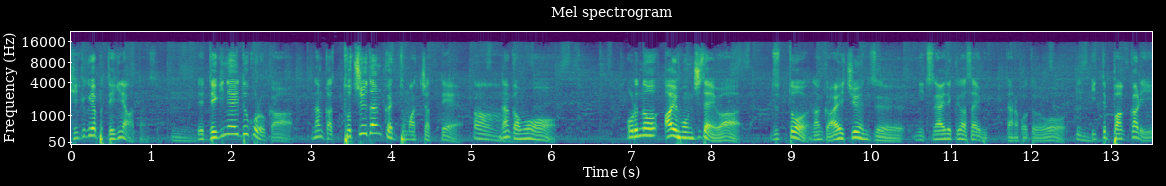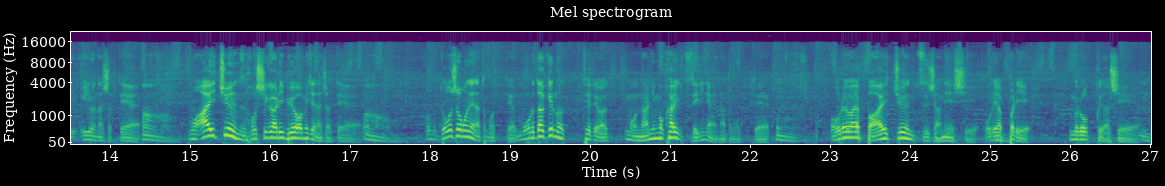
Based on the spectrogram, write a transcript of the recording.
結局やっぱできなかったんですよ。うん。でできないどころかなんか途中段階で止まっちゃってあなんかもう俺の iPhone 自体はずっとなんか iTunes に繋いでくださいみたいなことをうん。言ってばっかり言うようになっちゃってあもう iTunes 欲しがり病みたいになっちゃってどうしようもねえなと思ってもう俺だけの手ではもう何も解決できないなと思ってうん俺はやっぱ iTunes じゃねえし俺やっぱりムロックだしうん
